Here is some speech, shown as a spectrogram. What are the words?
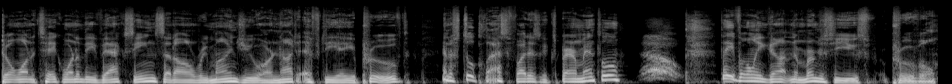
Don't want to take one of the vaccines that I'll remind you are not FDA approved and are still classified as experimental? No! They've only gotten emergency use approval.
